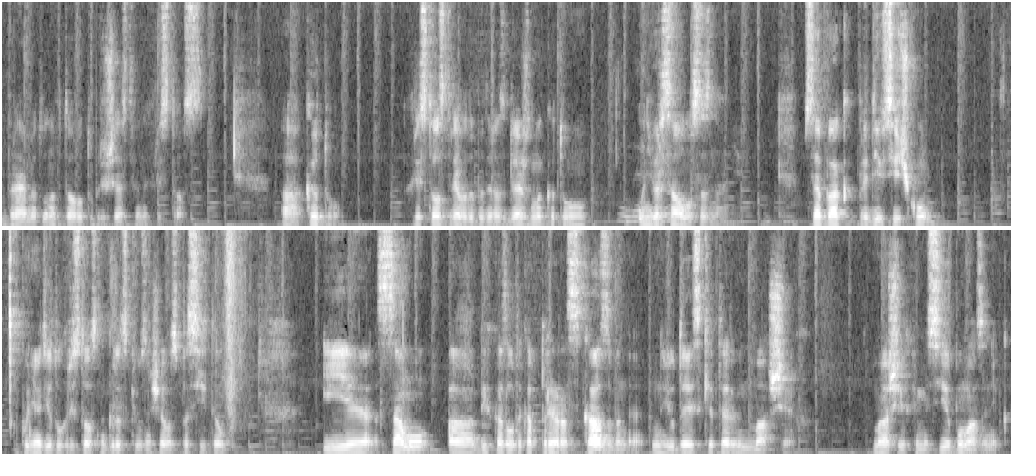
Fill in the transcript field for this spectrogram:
времето на второто пришествие на Христос. А, като Христос трябва да бъде разглеждан като Не. универсално съзнание. Все пак, преди всичко, понятието Христос на гръцки означава Спасител и е само, а, бих казал така, преразказване на юдейския термин Машиях. Машиях е Месия, помазаник.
